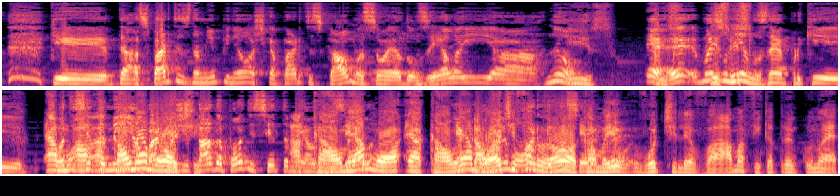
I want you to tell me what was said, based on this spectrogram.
que as partes, na minha opinião, acho que as partes calmas são a donzela e a. Não. Isso. É, Isso, é mais isso, ou isso. menos, né? Porque É a pode ser a- a também calma é a, a parte morte. agitada, pode ser também A a calma é a, mo é a calma É, é a calma é morte a morte, falando, tá ó, calma aí, é. eu vou te levar, mas fica tranquilo, não é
